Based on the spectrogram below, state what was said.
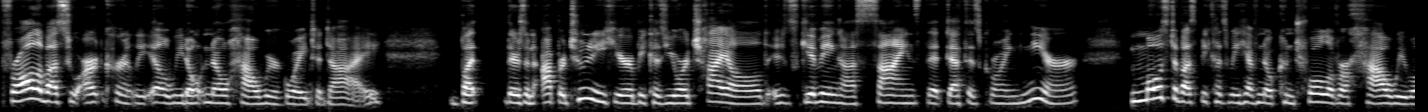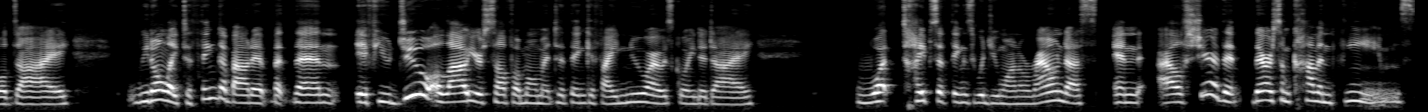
for all of us who aren't currently ill we don't know how we're going to die but there's an opportunity here because your child is giving us signs that death is growing near most of us because we have no control over how we will die we don't like to think about it but then if you do allow yourself a moment to think if i knew i was going to die what types of things would you want around us? And I'll share that there are some common themes,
